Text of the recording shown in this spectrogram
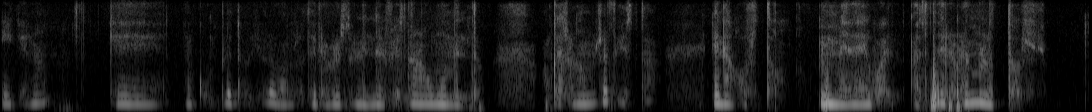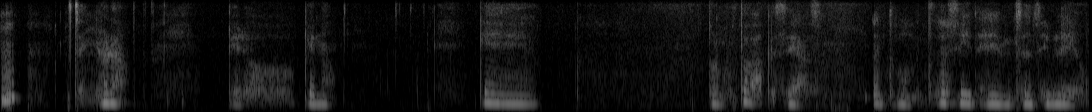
Y que no, que el cumple tuyo lo vamos a celebrar saliendo de fiesta en algún momento. Aunque salgamos de fiesta en agosto, me da igual, celebramos los dos. ¿Mm? Señora, pero que no. Que por muy pava que seas, en tu momento así de sensibleo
